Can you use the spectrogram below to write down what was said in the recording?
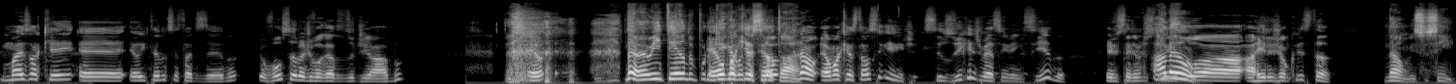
mas ok, é, eu entendo o que você está dizendo. Eu vou ser o advogado do diabo. É, não, eu entendo por é que, que aconteceu, questão, tá? Não, é uma questão seguinte: se os vikings tivessem vencido, eles teriam destruído ah, a, a, religião cristã. Não, isso sim,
